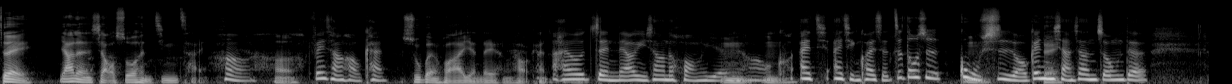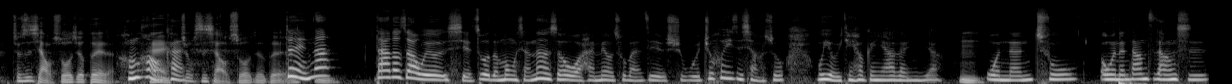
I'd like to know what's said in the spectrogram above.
对，亚人小说很精彩，哼，嗯，非常好看。叔本华眼泪很好看，还有诊疗以上的谎言，然后爱情爱情快车，这都是故事哦，跟你想象中的就是小说就对了，很好看，就是小说就对了。对，那。大家都知道我有写作的梦想，那个时候我还没有出版自己的书，我就会一直想说，我有一天要跟亚伦一样，嗯，我能出，我能当咨商师，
